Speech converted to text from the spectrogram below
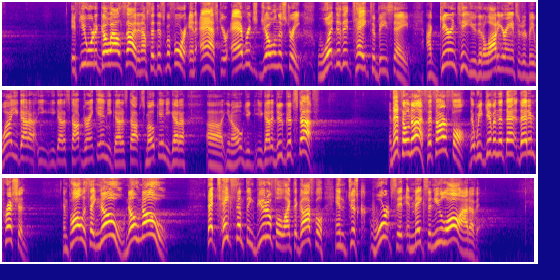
If you were to go outside, and I've said this before, and ask your average Joe on the street, what does it take to be saved? I guarantee you that a lot of your answers would be, well, you gotta, you, you gotta stop drinking, you gotta stop smoking, you gotta, uh, you know, you, you gotta do good stuff. And that's on us. That's our fault that we've given that, that, that impression. And Paul is saying, no, no, no. That takes something beautiful like the gospel and just warps it and makes a new law out of it.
